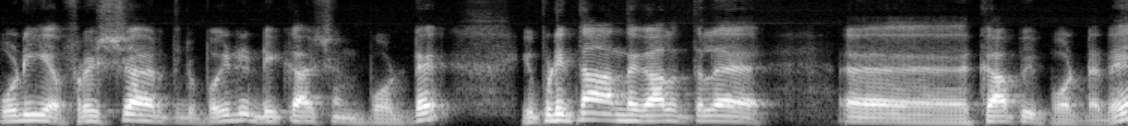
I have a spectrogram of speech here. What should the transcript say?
பொடியை ஃப்ரெஷ்ஷாக எடுத்துகிட்டு போயிட்டு டிகாஷன் போட்டு இப்படி தான் அந்த காலத்தில் காப்பி போட்டது.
